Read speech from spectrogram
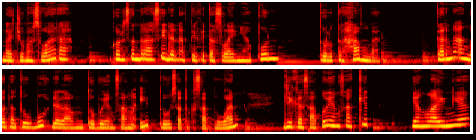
Gak cuma suara, konsentrasi dan aktivitas lainnya pun turut terhambat. Karena anggota tubuh dalam tubuh yang sama itu satu kesatuan, jika satu yang sakit, yang lainnya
